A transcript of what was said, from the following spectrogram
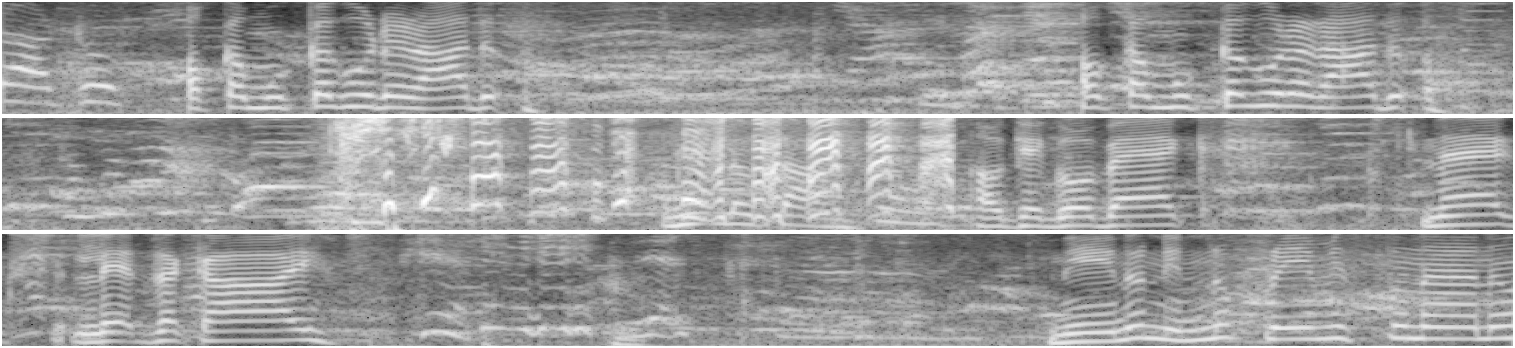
రాటు ఒక్క ముక్క కూడా రాదు. ఒక్క ముక్క కూడా రాదు. Okay go back next let జకాయ్. నేను నిన్ను ప్రేమిస్తున్నాను.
